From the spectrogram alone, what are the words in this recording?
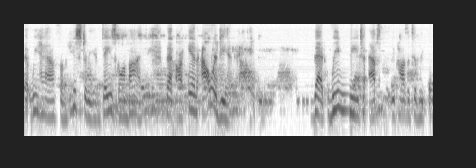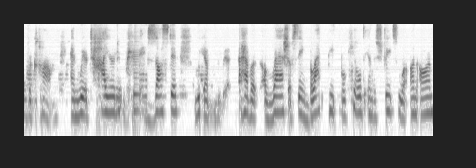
that we have from history and days gone by that are in our DNA that we need to absolutely positively overcome. And we're tired, we're exhausted, we have, have a, a rash of seeing Black people killed in the streets who are unarmed,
